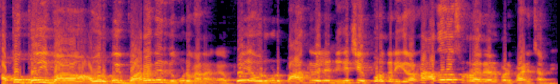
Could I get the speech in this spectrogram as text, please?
அப்போ போய் வ- அவர் போய் வரவேற்க கூட வேணாங்க. போய் அவர் கூட பார்க்கவே இல்லை நிகழ்ச்சியை புறக்கணிக்கிறாருன்னா அதை தான் சொல்றாரு எடப்பாடி பழனிசாமி.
